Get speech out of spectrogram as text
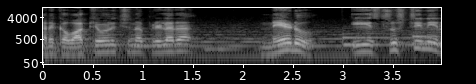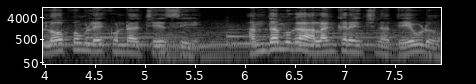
కనుక వాక్యం ఇచ్చిన పిల్లరా నేడు ఈ సృష్టిని లోపం లేకుండా చేసి అందముగా అలంకరించిన దేవుడు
